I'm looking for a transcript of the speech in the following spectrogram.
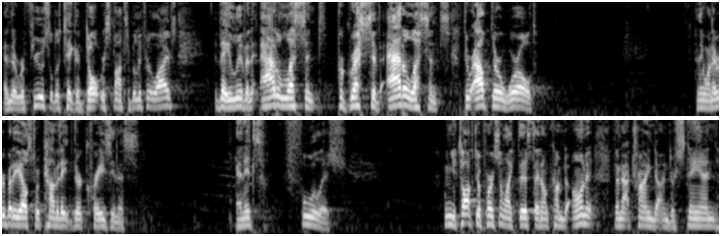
and their refusal to take adult responsibility for their lives, they live an adolescent, progressive adolescence throughout their world. And they want everybody else to accommodate their craziness. And it's foolish. When you talk to a person like this, they don't come to own it, they're not trying to understand.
